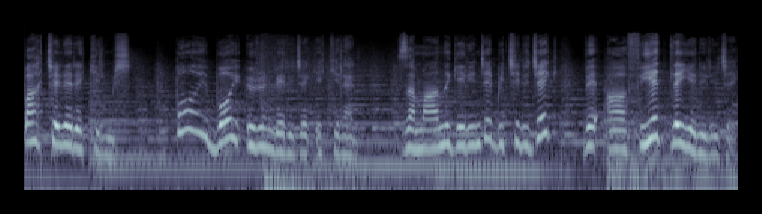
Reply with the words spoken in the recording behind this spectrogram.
Bahçeler ekilmiş, boy boy ürün verecek ekilen. Zamanı gelince biçilecek ve afiyetle yenilecek.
